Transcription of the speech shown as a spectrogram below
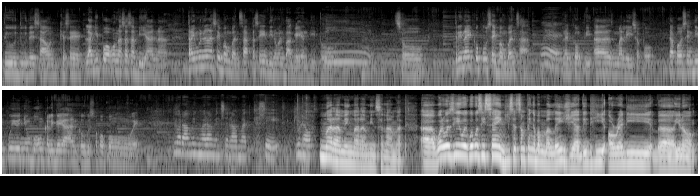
to do this sound kasi lagi po ako nasasabihan na try mo na lang sa ibang bansa kasi hindi naman bagay yan dito. So, trinay ko po sa ibang bansa. Where? Nag-compete, ah, Malaysia po. Tapos, hindi po yun yung buong kaligayahan ko. Gusto ko pong umuwi. Maraming maraming salamat kasi ginawa Maraming maraming salamat. Uh, what was he? What was he saying? He said something about Malaysia. Did he already, uh, you know,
